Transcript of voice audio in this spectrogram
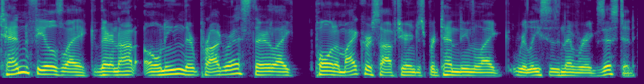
10 feels like they're not owning their progress. They're like pulling a Microsoft here and just pretending like releases never existed.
